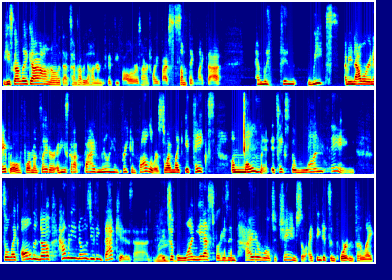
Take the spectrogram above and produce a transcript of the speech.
he's got like I don't know at that time probably 150 followers, 125, something like that. And within weeks. I mean, now we're in April, four months later, and he's got 5 million freaking followers. So I'm like, it takes a moment, it takes the one thing. So, like, all the no, how many no's do you think that kid has had? Right. It took one yes for his entire world to change. So, I think it's important to like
